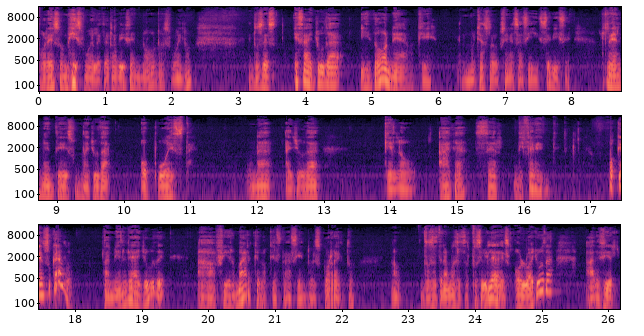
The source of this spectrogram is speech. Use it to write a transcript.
Por eso mismo el Eterno dice no, no es bueno. Entonces, esa ayuda idónea, que en muchas traducciones así se dice, realmente es una ayuda opuesta, una ayuda que lo haga ser diferente. O que en su caso también le ayude a afirmar que lo que está haciendo es correcto. ¿no? Entonces tenemos estas posibilidades. O lo ayuda a decir,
